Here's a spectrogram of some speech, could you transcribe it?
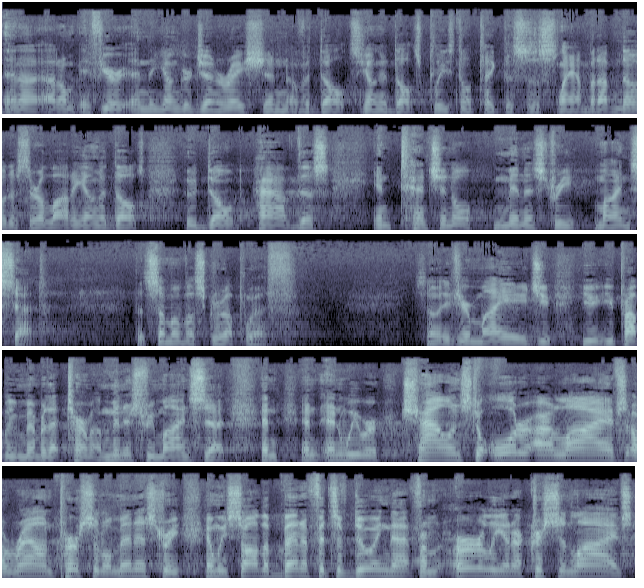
and I, I, don't if you're in the younger generation of adults young adults please don't take this as a slam but i've noticed there are a lot of young adults who don't have this intentional ministry mindset that some of us grew up with so if you're my age, you, you, you, probably remember that term, a ministry mindset. And, and, and we were challenged to order our lives around personal ministry. And we saw the benefits of doing that from early in our Christian lives.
